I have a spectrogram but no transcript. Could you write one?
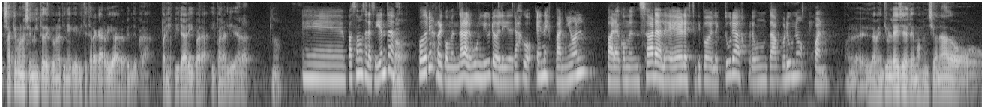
saquémonos ese mito de que uno tiene que ¿viste? estar acá arriba de repente para, para inspirar y para, y para liderar. ¿no? Eh, Pasamos a la siguiente. Vamos. ¿Podrías recomendar algún libro de liderazgo en español para comenzar a leer este tipo de lecturas? Pregunta Bruno Juan. Bueno, las 21 leyes le hemos mencionado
